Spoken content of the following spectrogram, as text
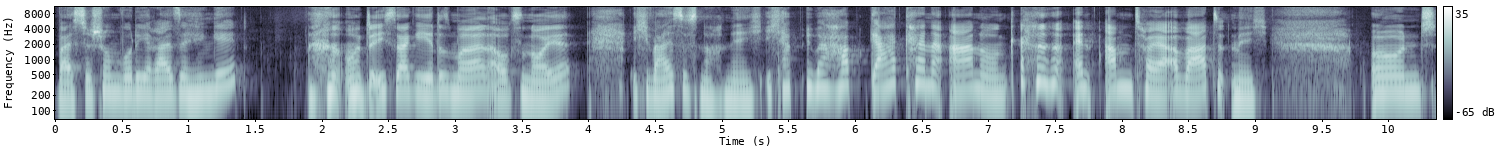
Weißt du schon, wo die Reise hingeht? Und ich sage jedes Mal aufs Neue, ich weiß es noch nicht. Ich habe überhaupt gar keine Ahnung. Ein Abenteuer erwartet mich. Und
